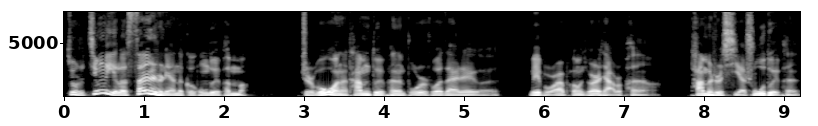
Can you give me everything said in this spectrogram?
就是经历了三十年的隔空对喷嘛。只不过呢，他们对喷不是说在这个微博啊、朋友圈下边喷啊，他们是写书对喷。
